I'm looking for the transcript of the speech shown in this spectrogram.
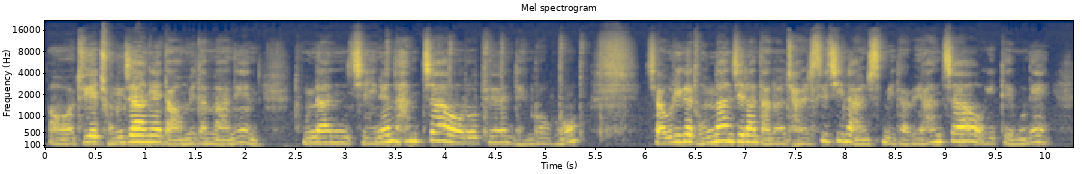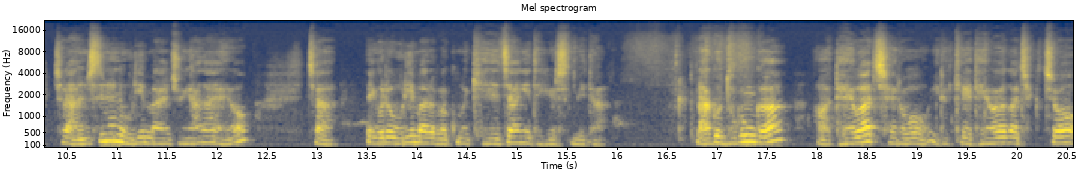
어, 뒤에 종장에 나옵니다만은 동난지는 한자어로 표현된 거고, 자, 우리가 동난지란 단어를 잘 쓰지는 않습니다. 왜 한자어기 때문에 잘 안 쓰는 우리말 중에 하나예요. 자, 이거를 우리말로 바꾸면 게장이 되겠습니다. 라고 누군가 어, 대화체로 이렇게 대화가 직접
